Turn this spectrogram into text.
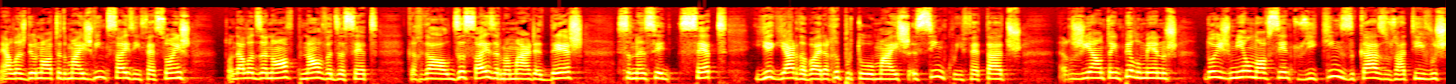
Nelas deu nota de mais 26 infecções, Tondela 19, Penalva 17, Carregal 16, Armamar 10, Sernancelho 7 e Aguiar da Beira reportou mais 5 infectados. A região tem pelo menos 2.915 casos ativos.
